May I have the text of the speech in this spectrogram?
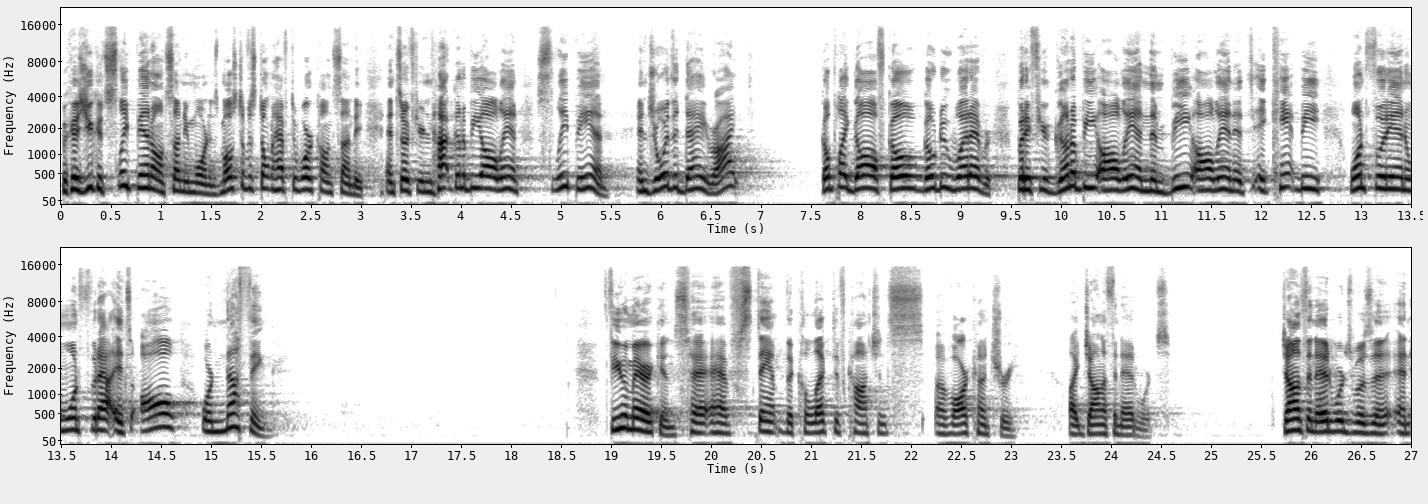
Because you could sleep in on Sunday mornings. Most of us don't have to work on Sunday. And so if you're not going to be all in, sleep in. Enjoy the day, right? Go play golf, go, go do whatever. But if you're going to be all in, then be all in. It, it can't be one foot in and one foot out. It's all or nothing. Few Americans ha- have stamped the collective conscience of our country, like Jonathan Edwards. Jonathan Edwards was a, an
